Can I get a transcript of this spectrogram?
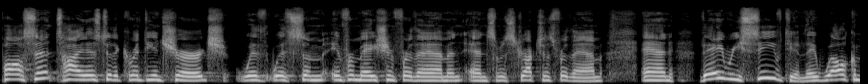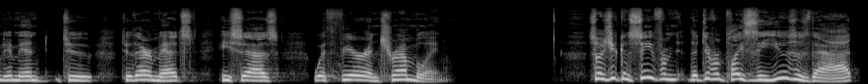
Paul sent Titus to the Corinthian church with, with some information for them and, and some instructions for them. And they received him. They welcomed him into to their midst, he says, with fear and trembling. So as you can see from the different places he uses that,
